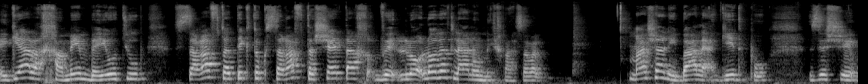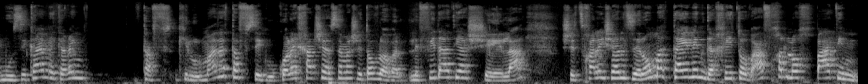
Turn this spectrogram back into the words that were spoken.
הגיע לחמים ביוטיוב, שרף את הטיקטוק, שרף את השטח, ולא לא יודעת לאן הוא נכנס, אבל מה שאני באה להגיד פה, זה שמוזיקאים יקרים תפ... כאילו, מה זה תפסיקו? כל אחד שיעשה מה שטוב לו, אבל לפי דעתי השאלה שצריכה להישאל זה לא מה טיימינג הכי טוב, אף אחד לא אכפת אם,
